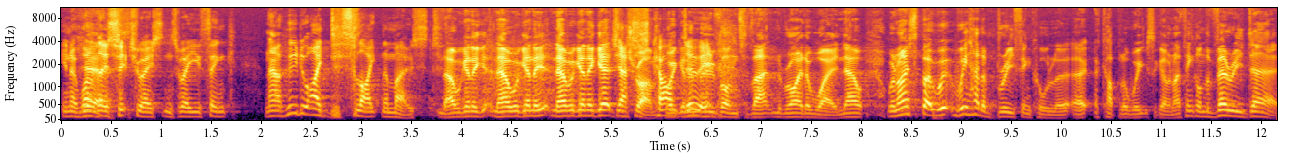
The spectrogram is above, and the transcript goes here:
You know, one of those situations where you think, now who do I dislike the most? Now we're going to get, now we're going to now we're going to get to Just Trump. We're going to it. move on to that right away. Now, when I spoke, we, we had a briefing call a, a couple of weeks ago, and I think on the very day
